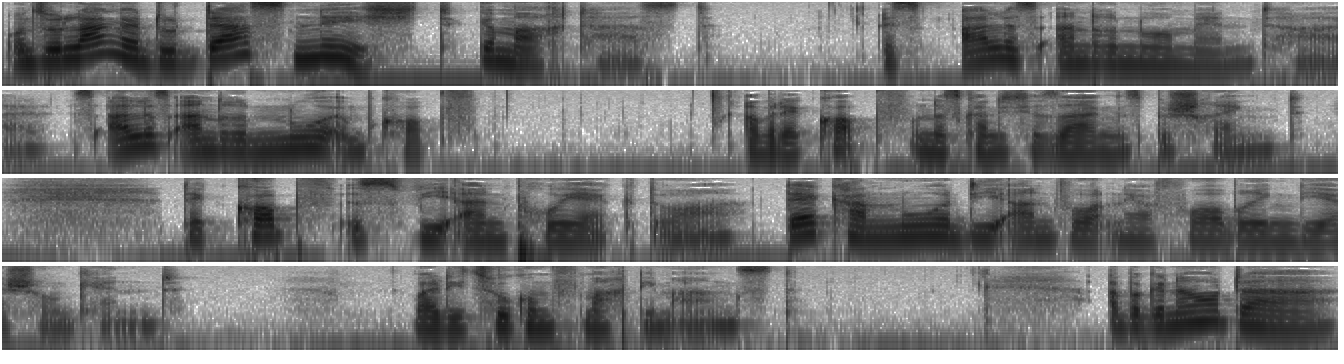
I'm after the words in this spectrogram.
Und solange du das nicht gemacht hast, ist alles andere nur mental, ist alles andere nur im Kopf. Aber der Kopf, und das kann ich dir sagen, ist beschränkt. Der Kopf ist wie ein Projektor. Der kann nur die Antworten hervorbringen, die er schon kennt. Weil die Zukunft macht ihm Angst. Aber genau da,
